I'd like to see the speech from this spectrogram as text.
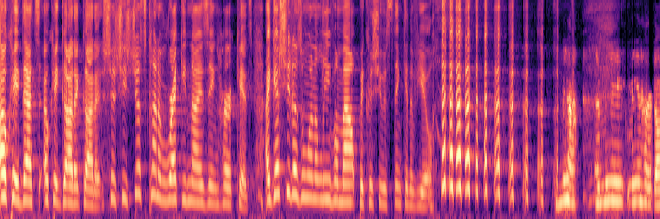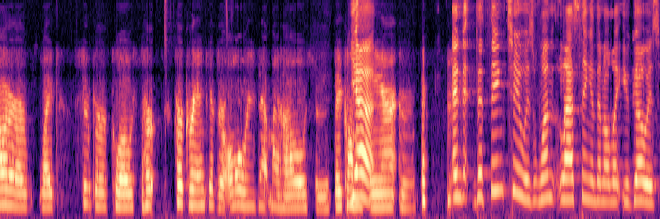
Okay, that's okay. Got it, got it. So she's just kind of recognizing her kids. I guess she doesn't want to leave them out because she was thinking of you. Yeah, and me me and her daughter are like super close. Her her grandkids are always at my house, and they call Yeah. me aunt. And and the thing too is one last thing, and then I'll let you go. Is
